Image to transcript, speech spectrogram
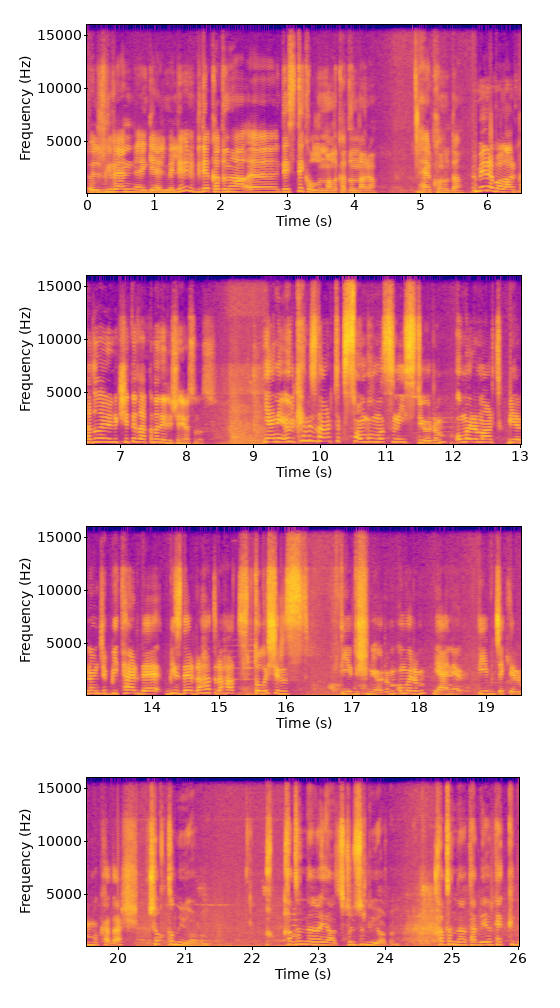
özgüven e, gelmeli. Bir de kadına e, destek olunmalı kadınlara her konuda. Merhabalar. Kadına yönelik şiddet hakkında ne düşünüyorsunuz? Yani ülkemizde artık son bulmasını istiyorum. Umarım artık bir an önce biter de biz de rahat rahat dolaşırız diye düşünüyorum. Umarım yani diyebileceklerim bu kadar. Çok kınıyorum. Kadınlara yazık, üzülüyorum. Kadınlar tabii erkek gibi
